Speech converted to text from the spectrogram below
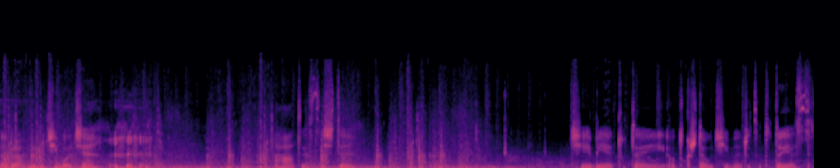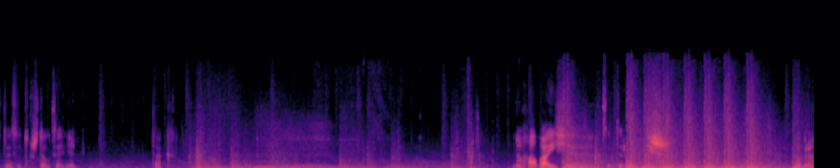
Dobra, wyrzuciło cię. Aha, to jesteś ty. ciebie tutaj odkształcimy. Czy co to, to jest? To jest odkształcenie? Tak. No chowaj się! Co ty robisz? Dobra.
